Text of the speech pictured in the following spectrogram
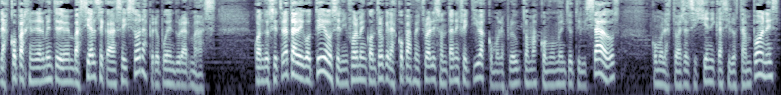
Las copas generalmente deben vaciarse cada seis horas, pero pueden durar más. Cuando se trata de goteos, el informe encontró que las copas menstruales son tan efectivas como los productos más comúnmente utilizados, como las toallas higiénicas y los tampones.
